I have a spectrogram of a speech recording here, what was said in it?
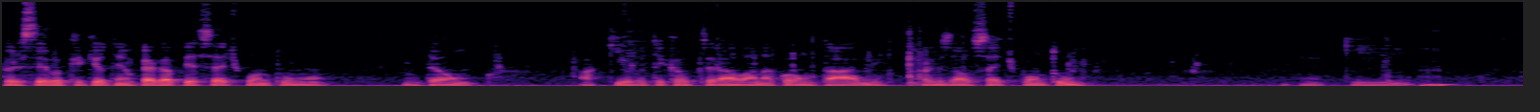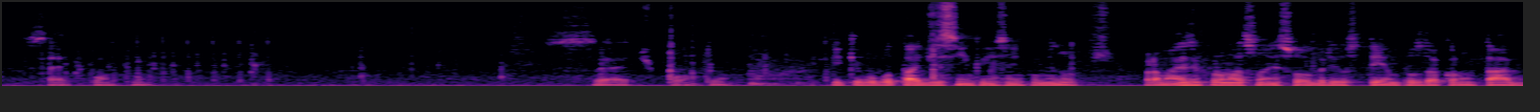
Perceba que aqui eu tenho PHP 7.1. Então, aqui eu vou ter que alterar lá na Chrome Tab para usar o 7.1. Aqui, 7.1. 7.1. E que eu vou botar de 5 em 5 minutos. Para mais informações sobre os tempos da Chrome Tab,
